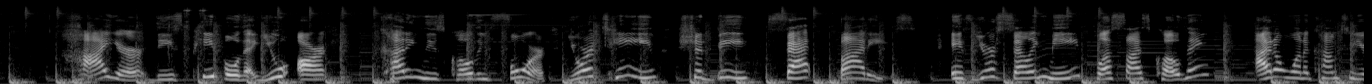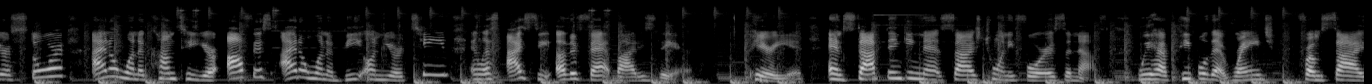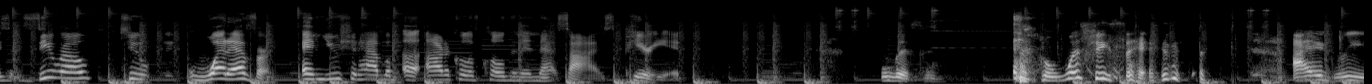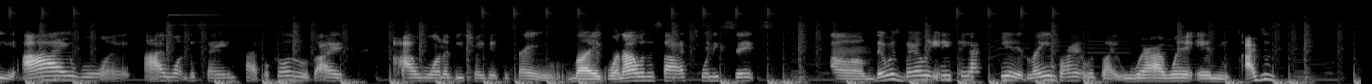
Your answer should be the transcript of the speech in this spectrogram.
Hire these people that you are cutting these clothing for? Your team should be fat bodies. If you're selling me plus size clothing, I don't want to come to your store. I don't want to come to your office. I don't want to be on your team unless I see other fat bodies there. Period. And stop thinking that size 24 is enough. We have people that range from size zero to whatever. And you should have an article of clothing in that size, period. Listen, what she said. I agree. I want I want the same type of clothes. I I want to be treated the same. Like when I was a size 26, um, there was barely anything I could get. Lane Bryant was like where I went, and I just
